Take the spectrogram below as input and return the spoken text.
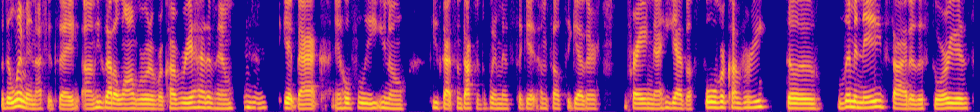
but the lemon, I should say, um, he's got a long road of recovery ahead of him mm-hmm. to get back. And hopefully, you know, he's got some doctor's appointments to get himself together, praying that he has a full recovery. The lemonade side of the story is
